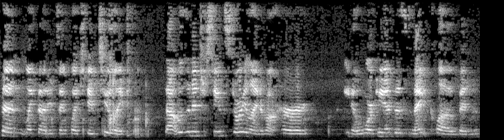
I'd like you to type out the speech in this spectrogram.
then, like that example I gave too, like that was an interesting storyline about her, you know, working at this nightclub and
